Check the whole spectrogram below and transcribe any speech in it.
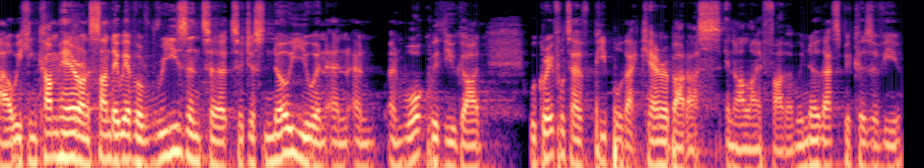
Uh, we can come here on a Sunday. We have a reason to, to just know you and, and, and, and walk with you, God. We're grateful to have people that care about us in our life, Father. We know that's because of you.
